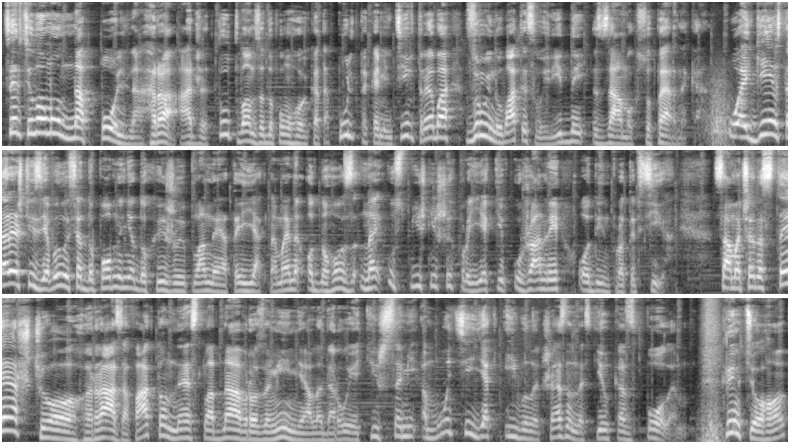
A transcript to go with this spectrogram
Це в цілому напольна гра, адже тут вам за допомогою катапульт та камінців треба зруйнувати своєрідний замок суперника. У iGames нарешті з'явилося доповнення до хижої планети, як на мене, одного з найуспішніших проєктів у жанрі один проти всіх. Саме через те, що гра за фактом не складна в розумінні, але дарує ті ж самі емоції, як і величезна настілка з полем. Крім цього,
